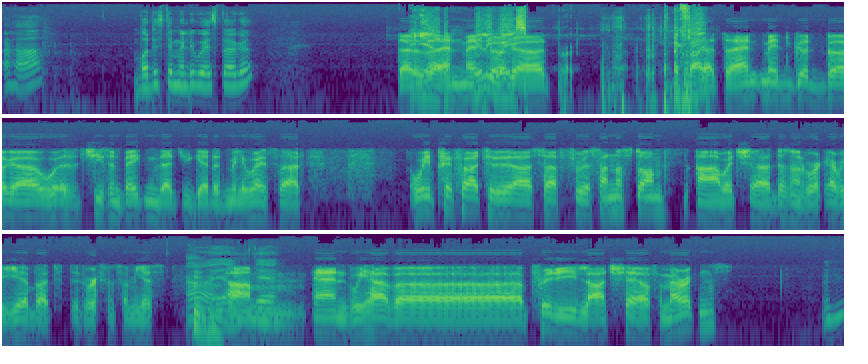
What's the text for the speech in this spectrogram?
Uh huh. What is the Milliways burger? that is yeah, a the handmade burger bur- McFly? That's a handmade good burger with cheese and bacon that you get at Milliways. That we prefer to uh, serve through a thunderstorm, uh, which uh, does not work every year, but it works in some years. Ah, yeah. Um, yeah. And we have a pretty large share of Americans. Mm-hmm.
